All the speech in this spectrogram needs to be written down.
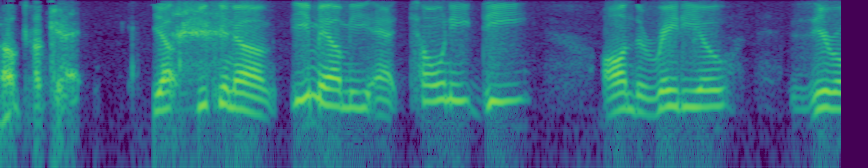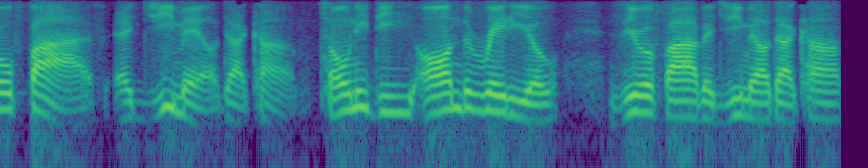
Okay. okay. Yep. You can um, email me at Tony D on the radio zero five at gmail dot com. Tony D on the radio zero five at gmail dot com.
